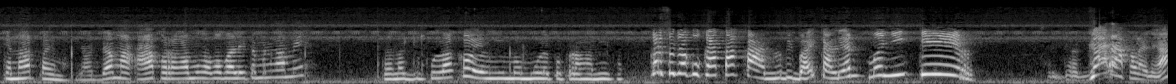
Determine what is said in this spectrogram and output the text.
Kenapa emang? Ya udah maaf, orang kamu nggak mau balik teman kami. Dan lagi pula kau yang memulai peperangan ini. Kan sudah aku katakan, lebih baik kalian menyingkir. Gara-gara kalian ya.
